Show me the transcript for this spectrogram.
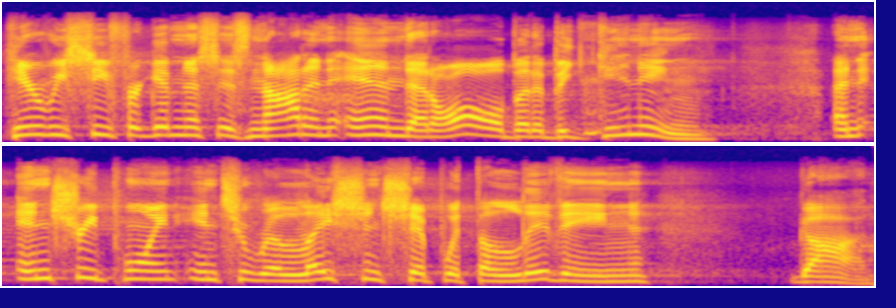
Here we see forgiveness is not an end at all, but a beginning, an entry point into relationship with the living God.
